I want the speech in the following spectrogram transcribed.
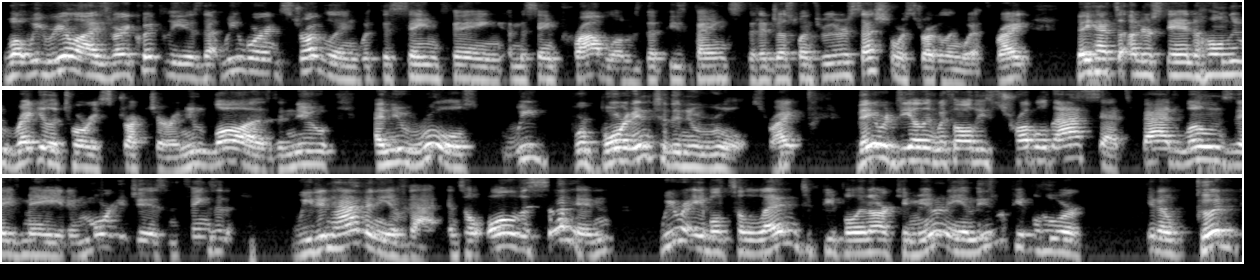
what we realized very quickly is that we weren't struggling with the same thing and the same problems that these banks that had just went through the recession were struggling with right? They had to understand a whole new regulatory structure and new laws and new and new rules. We were born into the new rules right? They were dealing with all these troubled assets bad loans they've made and mortgages and things that we didn't have any of that. And so all of a sudden we were able to lend to people in our community and these were people who were you know, good.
